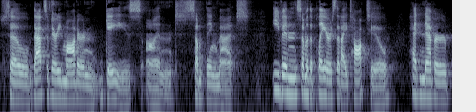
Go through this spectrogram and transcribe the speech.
So that's a very modern gaze on something that even some of the players that I talked to had never,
